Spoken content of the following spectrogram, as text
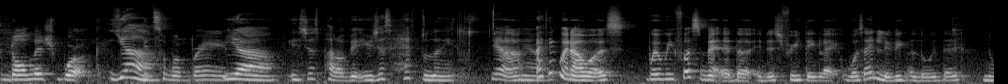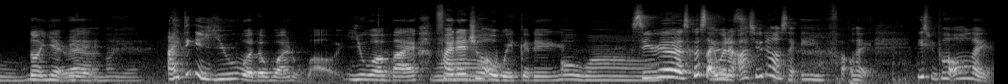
knowledge work yeah, into my brain. yeah, it's just part of it. You just have to learn it. Yeah. Yeah. I think when I was when we first met at the industry thing, like was I living alone then? No, Not yet, right? Yeah, not yet. I think you were the one. Wow, you were my financial awakening. Oh wow, Serious, because like when I asked you, then I was like, hey, fuck, like these people all like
